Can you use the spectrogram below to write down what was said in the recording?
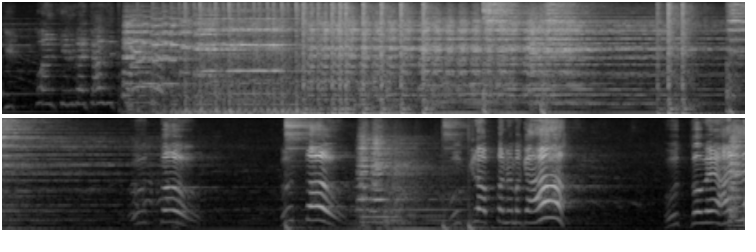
ಕಿತ್ಕೊಂಡ್ ತಿನ್ಬೇಕಾಗುತ್ತೆ. ಉಗ್ರಪ್ಪ ನಮಗ ಉದ್ಭವೇ ಅಲ್ಲ.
